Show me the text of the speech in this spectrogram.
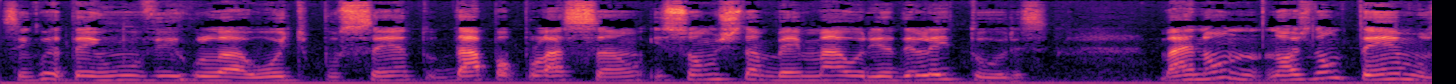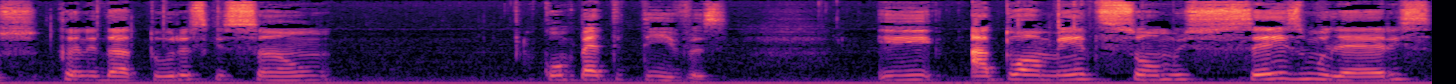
51,8% da população e somos também maioria de eleitores. Mas não, nós não temos candidaturas que são competitivas. E atualmente somos seis mulheres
